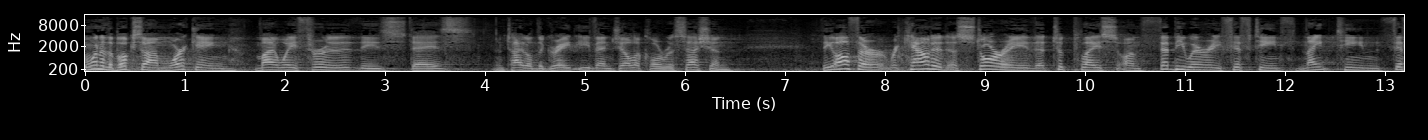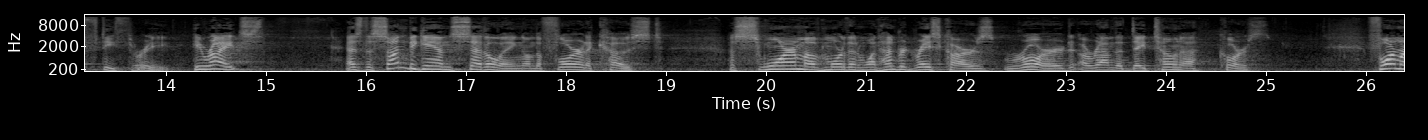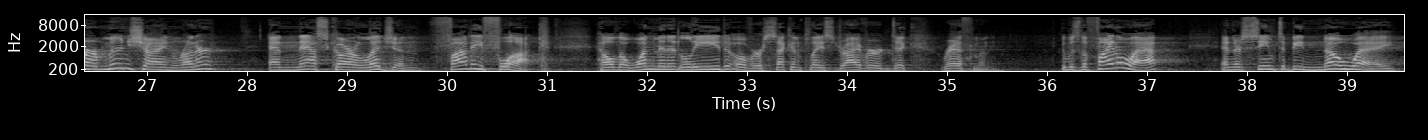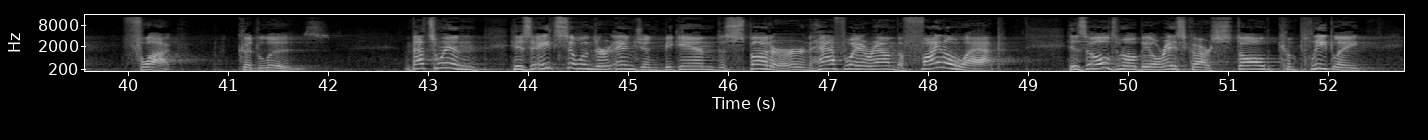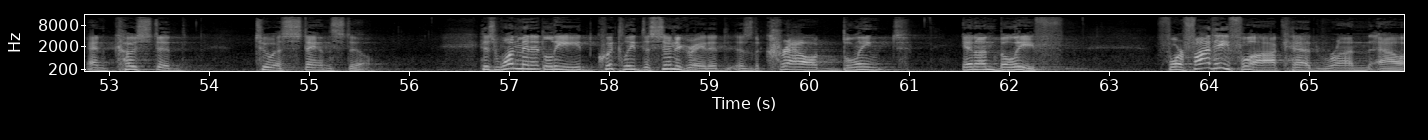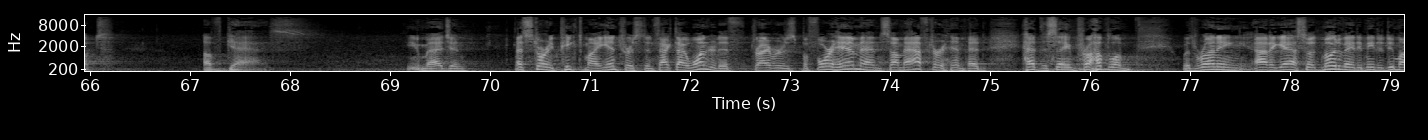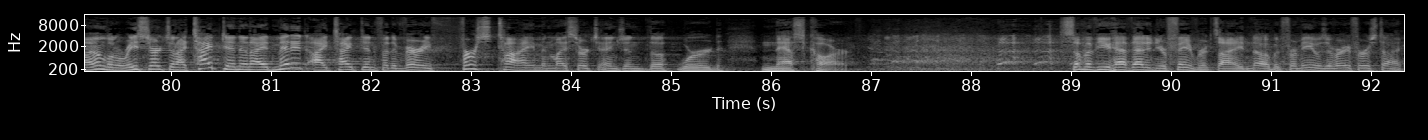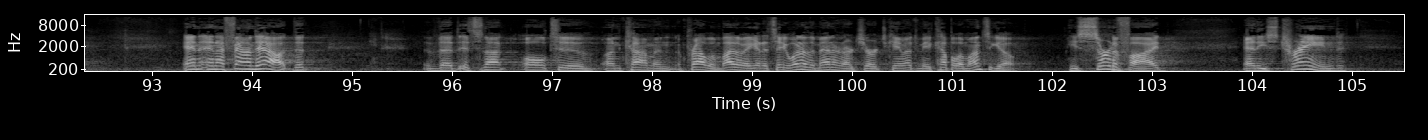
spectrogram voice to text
In one of the books I'm working my way through these days, entitled The Great Evangelical Recession, the author recounted a story that took place on February 15th, 1953. He writes As the sun began settling on the Florida coast, a swarm of more than 100 race cars roared around the Daytona course. Former moonshine runner and NASCAR legend Fonty Flock held a one minute lead over second place driver Dick Rathmann. It was the final lap, and there seemed to be no way Flock could lose. That's when his eight cylinder engine began to sputter, and halfway around the final lap, his Oldsmobile race car stalled completely and coasted to a standstill. His one minute lead quickly disintegrated as the crowd blinked in unbelief, for Fonty Flock had run out of gas. Can you imagine? That story piqued my interest. In fact, I wondered if drivers before him and some after him had had the same problem with running out of gas. So it motivated me to do my own little research. And I typed in, and I admit it, I typed in for the very first time in my search engine the word NASCAR. Some of you have that in your favorites, I know, but for me it was the very first time. And, and I found out that, that it's not all too uncommon a problem. By the way, I got to tell you, one of the men in our church came up to me a couple of months ago. He's certified and he's trained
